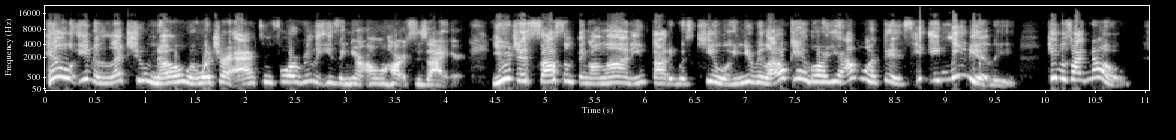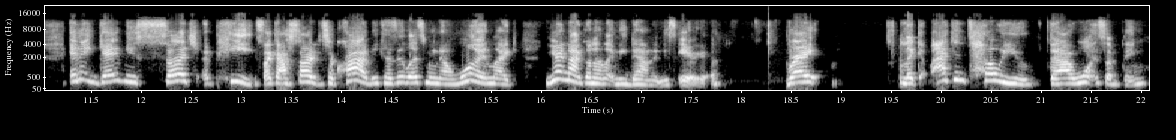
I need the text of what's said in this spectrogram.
He'll even let you know when what you're asking for really isn't your own heart's desire. You just saw something online and you thought it was cute, and you be like, okay, Lord, yeah, I want this. He, immediately, he was like, no. And it gave me such a peace. Like I started to cry because it lets me know one, like, you're not gonna let me down in this area. Right? Like I can tell you that I want something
